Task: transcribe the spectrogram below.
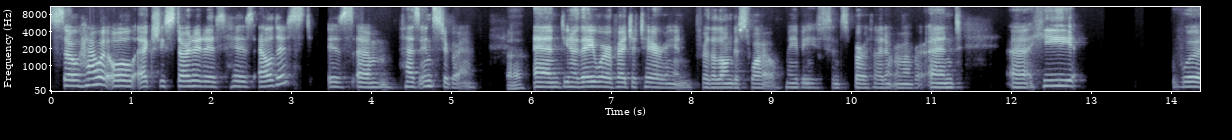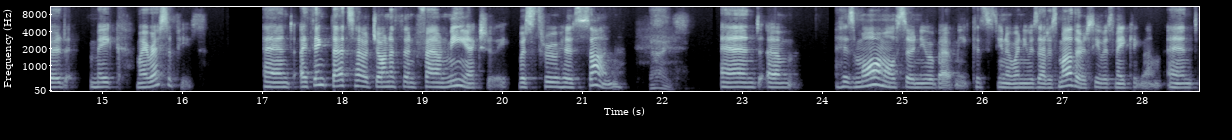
So how it all actually started is his eldest is um, has Instagram, uh-huh. and you know they were vegetarian for the longest while, maybe since birth. I don't remember. And uh, he would make my recipes, and I think that's how Jonathan found me. Actually, was through his son. Nice. And um, his mom also knew about me because you know when he was at his mother's, he was making them, and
